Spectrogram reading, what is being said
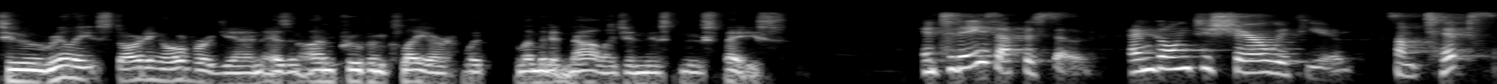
to really starting over again as an unproven player with limited knowledge in this new space. In today's episode, I'm going to share with you some tips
